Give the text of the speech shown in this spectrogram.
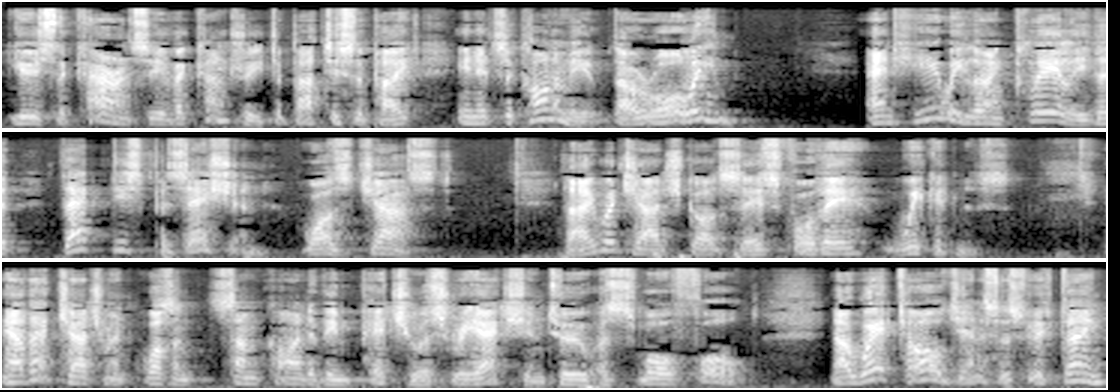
use the currency of a country to participate in its economy. They were all in. And here we learn clearly that that dispossession was just. They were judged, God says, for their wickedness. Now, that judgment wasn't some kind of impetuous reaction to a small fault. Now, we're told, Genesis 15,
